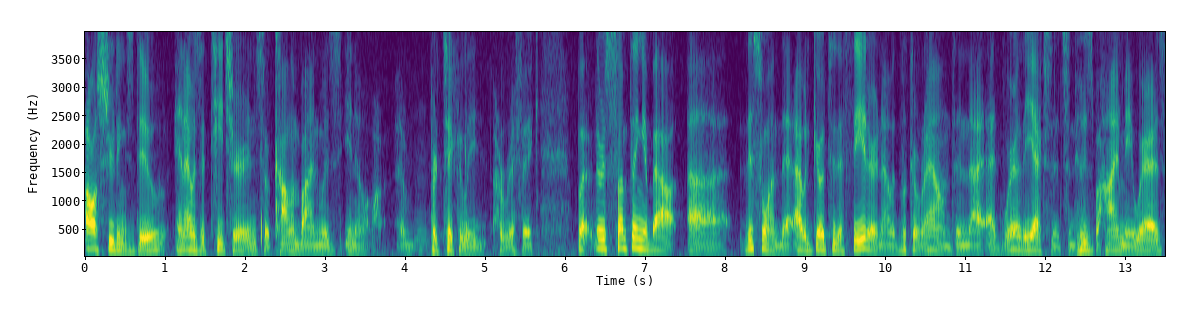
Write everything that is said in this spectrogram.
all shootings do, and I was a teacher, and so Columbine was, you know, particularly horrific. But there's something about uh, this one that I would go to the theater and I would look around and I, would where are the exits and who's behind me. Whereas,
